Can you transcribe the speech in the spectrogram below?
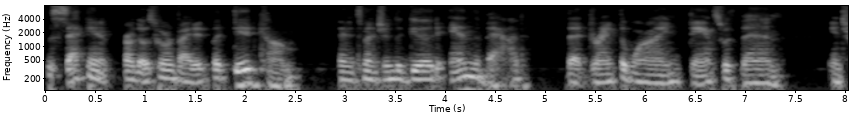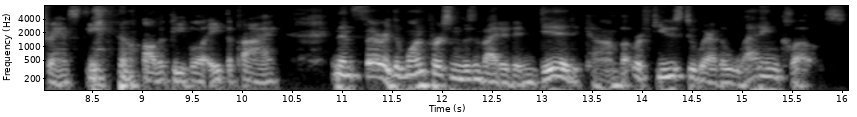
The second are those who were invited but did come, and it's mentioned the good and the bad that drank the wine, danced with Ben, entranced you know, all the people, ate the pie. And then third, the one person who was invited and did come but refused to wear the wedding clothes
